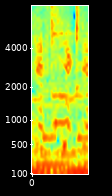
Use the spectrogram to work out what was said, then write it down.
kick, kick, kick.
